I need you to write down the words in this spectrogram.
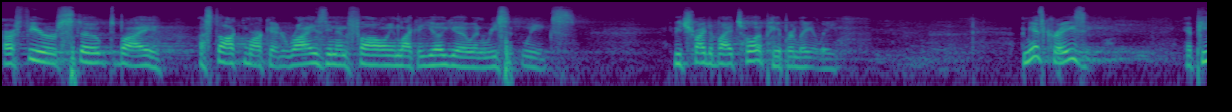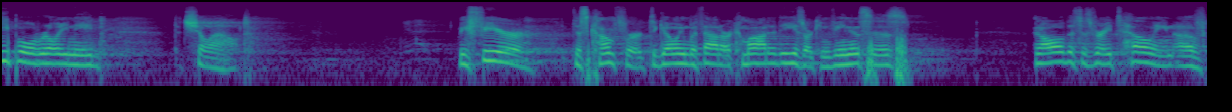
our fears stoked by a stock market rising and falling like a yo yo in recent weeks. Have you tried to buy toilet paper lately? I mean, it's crazy. And people really need to chill out. We fear discomfort to going without our commodities, our conveniences. And all of this is very telling of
